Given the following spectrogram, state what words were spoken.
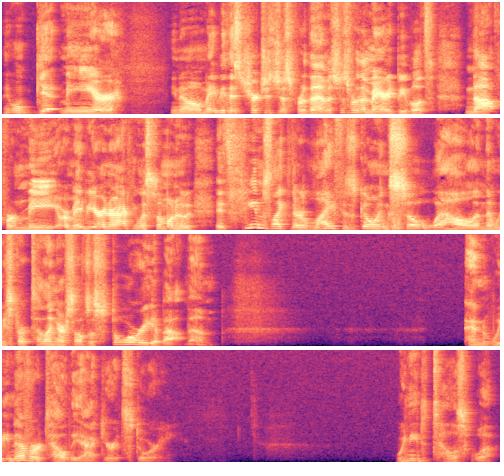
they won't get me, or you know, maybe this church is just for them. It's just for the married people. It's not for me. Or maybe you're interacting with someone who it seems like their life is going so well, and then we start telling ourselves a story about them. And we never tell the accurate story. We need to tell us what,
